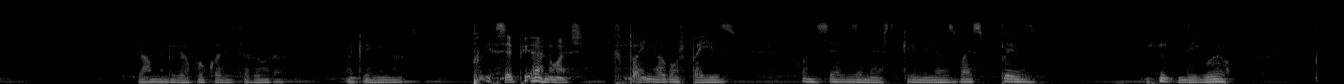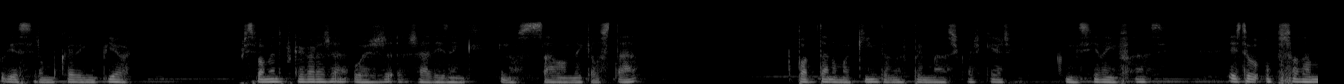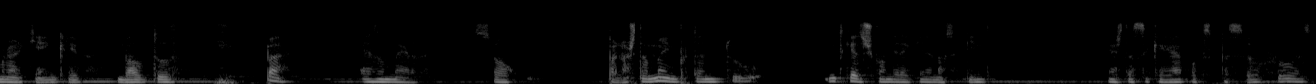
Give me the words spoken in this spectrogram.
de homem que acabou com a ditadura, é criminoso. Podia ser pior, não acha? Pá, em alguns países, quando se é desonesto e criminoso, vai-se preso. Digo eu. Podia ser um bocadinho pior. Principalmente porque agora já, hoje já dizem que, que não se sabe onde é que ele está. Que pode estar numa quinta, nos primeiros quaisquer conhecia da infância. Este, o pessoal da monarquia é incrível. Vale tudo. Pá, és um merda. Só. Para nós também, portanto, não te queres esconder aqui na nossa quinta. Está-se a cagar para o que se passou. Foda-se.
